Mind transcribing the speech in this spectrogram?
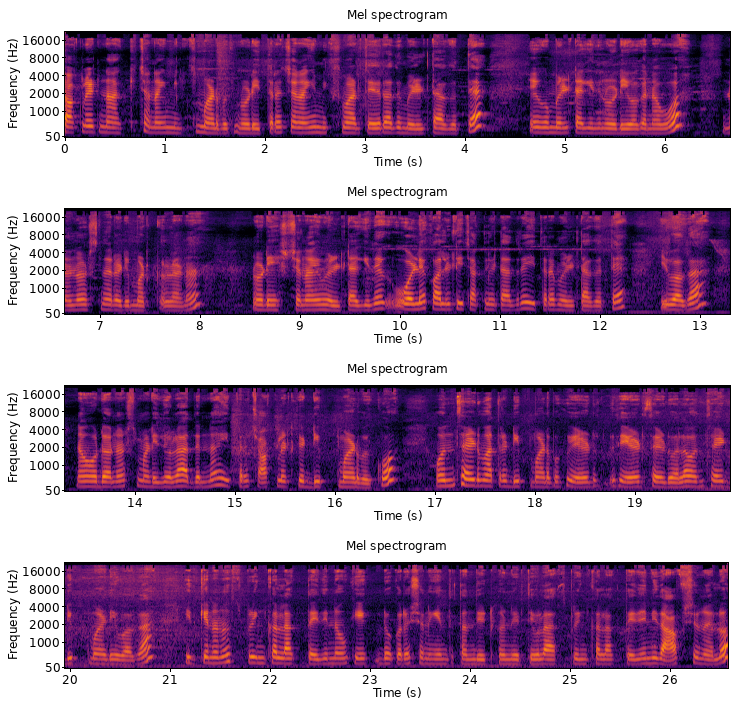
ಚಾಕ್ಲೇಟ್ನ ಹಾಕಿ ಚೆನ್ನಾಗಿ ಮಿಕ್ಸ್ ಮಾಡಬೇಕು. ನೋಡಿ, ಈ ಥರ ಚೆನ್ನಾಗಿ ಮಿಕ್ಸ್ ಮಾಡ್ತಾಯಿದ್ರೆ ಅದು ಮೆಲ್ಟ್ ಆಗುತ್ತೆ. ಇವಾಗ ಮೆಲ್ಟ್ ಆಗಿದೆ ನೋಡಿ, ಇವಾಗ ನಾವು ಡೊನಟ್ಸ್ನ ರೆಡಿ ಮಾಡ್ಕೊಳ್ಳೋಣ. ನೋಡಿ ಎಷ್ಟು ಚೆನ್ನಾಗಿ ಮೆಲ್ಟ್ ಆಗಿದೆ. ಒಳ್ಳೆ ಕ್ವಾಲಿಟಿ ಚಾಕ್ಲೇಟ್ ಆದರೆ ಈ ಥರ ಮೆಲ್ಟ್ ಆಗುತ್ತೆ. ಇವಾಗ ನಾವು ಡೊನಟ್ಸ್ ಮಾಡಿದ್ದೀವಲ್ಲ ಅದನ್ನು ಈ ಥರ ಚಾಕ್ಲೇಟ್ಗೆ ಡಿಪ್ ಮಾಡಬೇಕು. ಒಂದು ಸೈಡ್ ಮಾತ್ರ ಡಿಪ್ ಮಾಡಬೇಕು. ಎರಡು ಎರಡು ಸೈಡು ಅಲ್ಲ, ಒಂದು ಸೈಡ್ ಡಿಪ್ ಮಾಡಿ ಇವಾಗ ಇದಕ್ಕೆ ನಾನು ಸ್ಪ್ರಿಂಕಲ್ ಹಾಕ್ತಾಯಿದ್ದೀನಿ ನಾವು ಕೇಕ್ ಡೆಕೋರೇಷನ್ಗೆ ಅಂತ ತಂದು ಇಟ್ಕೊಂಡಿರ್ತೀವಲ್ಲ, ಆ ಸ್ಪ್ರಿಂಕಲ್ ಹಾಕ್ತಾಯಿದ್ದೀನಿ ಇದು ಆಪ್ಷನಲ್ಲು.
